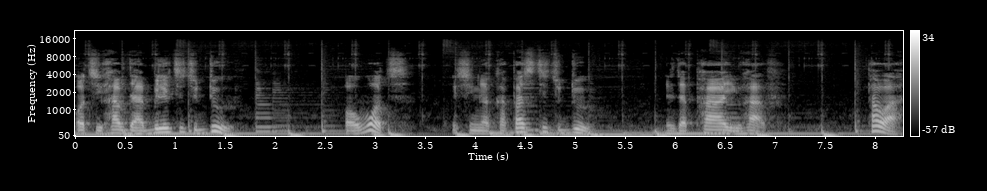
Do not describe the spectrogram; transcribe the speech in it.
What you have the ability to do or what is in your capacity to do is the power you have. Power,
